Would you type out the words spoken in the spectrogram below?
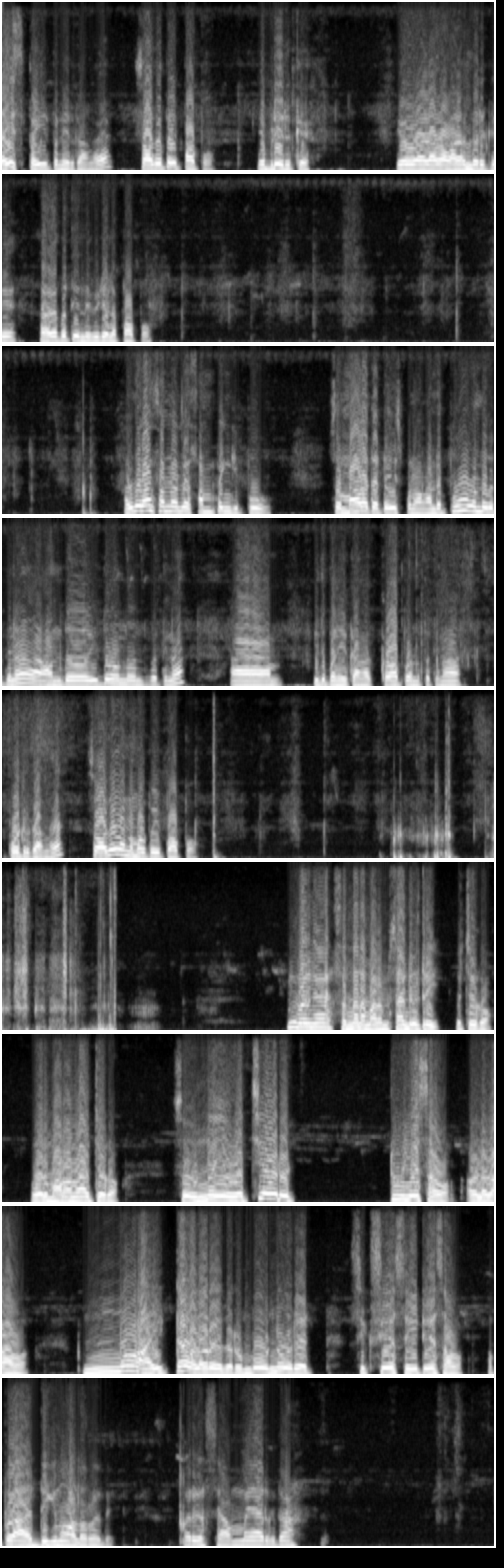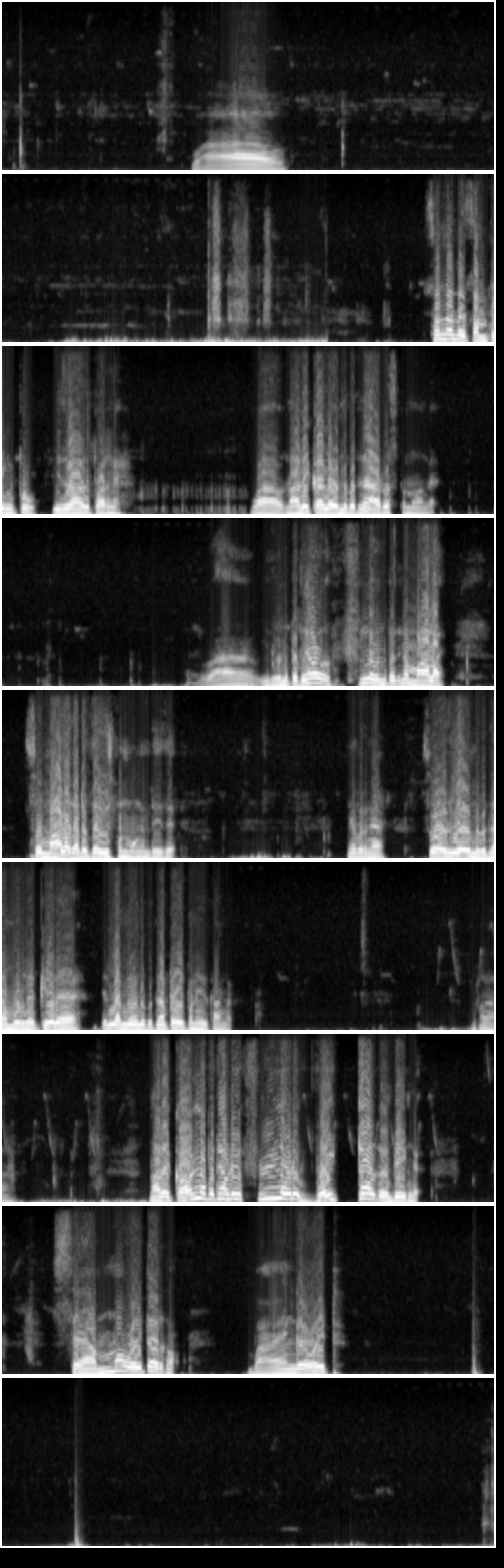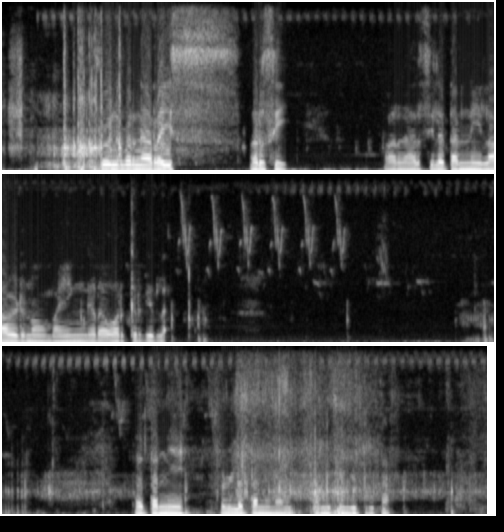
ரைஸ் பயிர் பண்ணியிருக்காங்க. ஸோ அதை போய் பார்ப்போம். எப்படி இருக்குது எவ்வளோ அழகாக வளர்ந்துருக்கு? ஸோ அதை பற்றி இந்த வீடியோவில் பார்ப்போம். அதெல்லாம் சொன்னதில்ல சம்பங்கி பூ. ஸோ மாலை கட்டை யூஸ் பண்ணுவாங்க. அந்த பூ வந்து பார்த்தீங்கன்னா அந்த இது வந்து வந்து பார்த்தீங்கன்னா இது பண்ணியிருக்காங்க. க்ராப் வந்து பார்த்தீங்கன்னா போட்டிருக்காங்க. ஸோ அதை நம்ம போய் பார்ப்போம். இங்கே பாருங்க சந்தன மரம் சாண்டில் ட்ரீ வச்சிருக்கோம். ஒரு மரம் தான் வச்சுருக்கோம். ஸோ இன்னும் இது வச்சே ஒரு டூ இயர்ஸ் ஆகும். அவ்வளோதான் ஆகும். இன்னும் ஹைட்டாக வளரும் இது. ரொம்ப இன்னும் ஒரு சிக்ஸ் இயர்ஸ் எயிட் இயர்ஸ் ஆகும். அப்போ அதிகமாக வளரும் இது. பாருங்க செம்மையாக இருக்குதா? வாவ் சொன்னல சம்திங் பூ இதுதான் அது பாருங்கள் வா நாளைக்கு காலையில் வந்து பார்த்தீங்கன்னா ஹார்வெஸ்ட் பண்ணுவாங்க. வா இது வந்து பார்த்தீங்கன்னா ஃபுல்லாக வந்து பார்த்தீங்கன்னா மாலை. ஸோ மாலை கட்டத்தை தான் யூஸ் பண்ணுவாங்க இந்த இது. என்ன பாருங்க. ஸோ அதில் வந்து பார்த்தீங்கன்னா முருங்கைக்கீரை எல்லாமே வந்து பார்த்தீங்கன்னா பயிர் பண்ணியிருக்காங்க. வா. நாளைக்கு காலையில் பார்த்தீங்கன்னா அப்படியே ஃபுல்லாக அப்படியே ஒயிட்டாக இருக்கும் அப்படியே இங்கே. செம்ம ஒயிட்டாக இருக்கும். பயங்கர ஒயிட் ஸோ இங்கே பாருங்கள் ரைஸ் அரிசி. பாருங்கள் அரிசியில் தண்ணியெலாம் விடணும். பயங்கர ஒர்க் இருக்குது இதில். தண்ணி ஃபுல்லாக தண்ணி நான் தண்ணி செஞ்சிட்ருக்கேன்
